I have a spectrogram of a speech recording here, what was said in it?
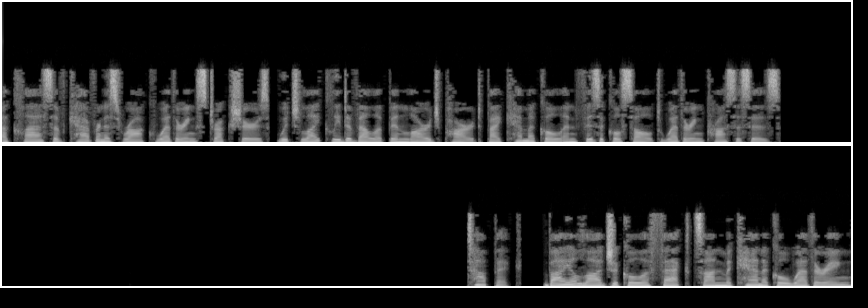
a class of cavernous rock weathering structures, which likely develop in large part by chemical and physical salt weathering processes. Biological effects on mechanical weathering.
